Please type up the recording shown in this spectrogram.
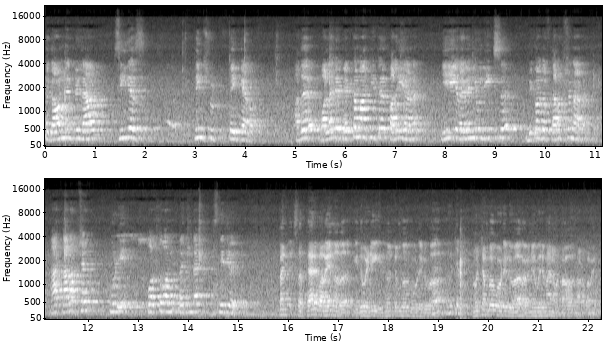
the government will have serious things to take care of. അത് വളരെ വ്യക്തമാക്കിയിട്ട് പറയുകയാണ് ഈ revenue leaks because of corruption ആണ്. ആ കറപ്ഷൻ കൂടി പുറത്തു വന്ന് വരുന്ന സ്ഥിതി വരും. സർക്കാർ പറയുന്നത് ഇതുവഴി ഇരുന്നൂറ്റമ്പത് കോടി രൂപ നൂറ്റമ്പത് കോടി രൂപ റവന്യൂ വരുമാനം ഉണ്ടാവുമെന്നാണ് പറയുന്നത്.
